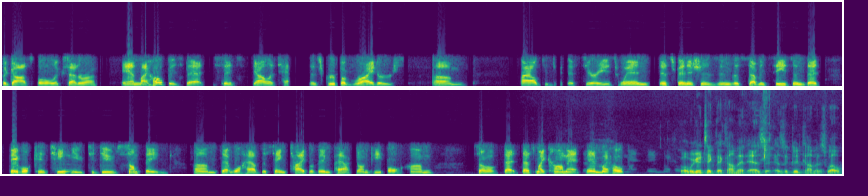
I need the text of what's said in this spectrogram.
the gospel, etc. And my hope is that since Dallas has this group of writers um, filed to do this series, when this finishes in the seventh season, that they will continue to do something um, that will have the same type of impact on people. Um, so that that's my comment and my hope. Well, we're going to take that comment as a, as a good comment as well.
